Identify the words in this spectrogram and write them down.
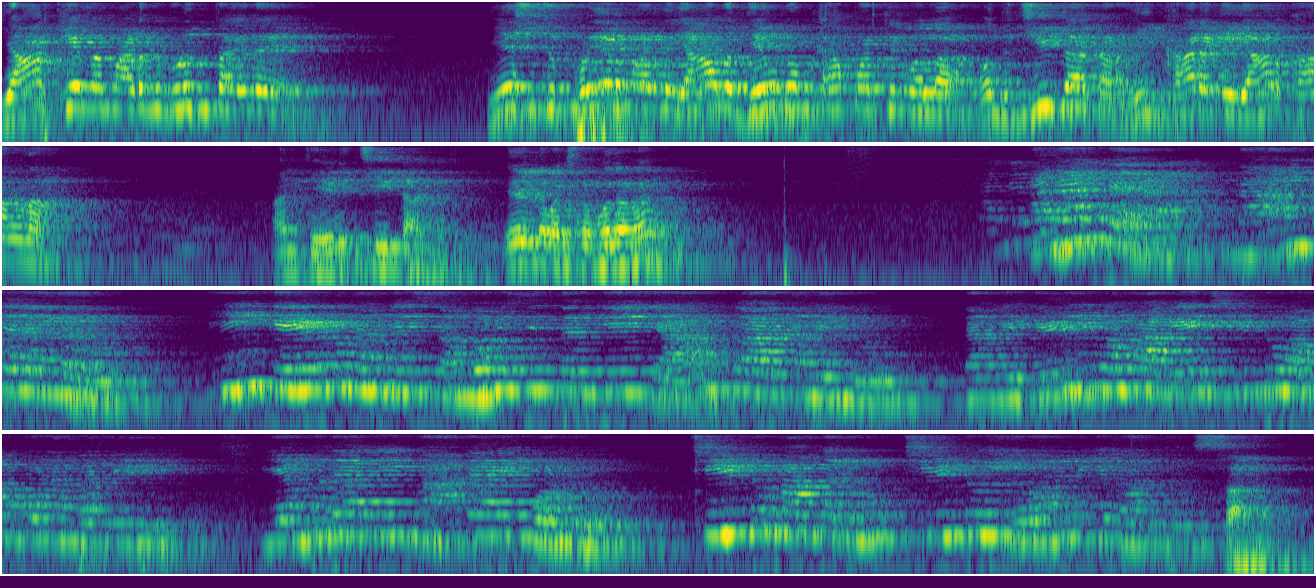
ಯಾಕೆ ನಮ್ಮ ಬಿಡುತ್ತಾ ಇದೆ? ಎಷ್ಟು ಪ್ರೇಯರ್ ಮಾಡಿದ್ರೆ ಯಾವ ದೇವ್ರನ್ನ ಕಾಪಾಡ್ತಿಲ್ವಲ್ಲ? ಒಂದು ಚೀಟ್ ಹಾಕೋಣ. ಈ ಕಾರ್ಯಕ್ಕೆ ಯಾವ ಕಾರಣ? ಅಂತೇಳಿ ಚೀಟ್ ಹಾಕಿದ್ರು. ಹೇಳಿ ವಚನ ಓದೋಣ ಅನಂತರ ನಾವಿಕರೆಲ್ಲರೂ ಈ ಕೇಡು ನಮಗೆ ಸಂಭವಿಸಿದ್ದಕ್ಕೆ ಯಾರು ಕಾರಣವೆಂದು ನಮಗೆ ತಿಳಿಯುವ ಹಾಗೆ ಚೀಟು ಹಾಕೋಣ ಬನ್ನಿರಿ ಎಂಬುದಾಗಿ ಮಾತಾಡಿಕೊಂಡು ಚೀಟು ಹಾಕಲು ಚೀಟು ಯೋನನಿಗೆ ಬಂತು ಸಾಕು.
